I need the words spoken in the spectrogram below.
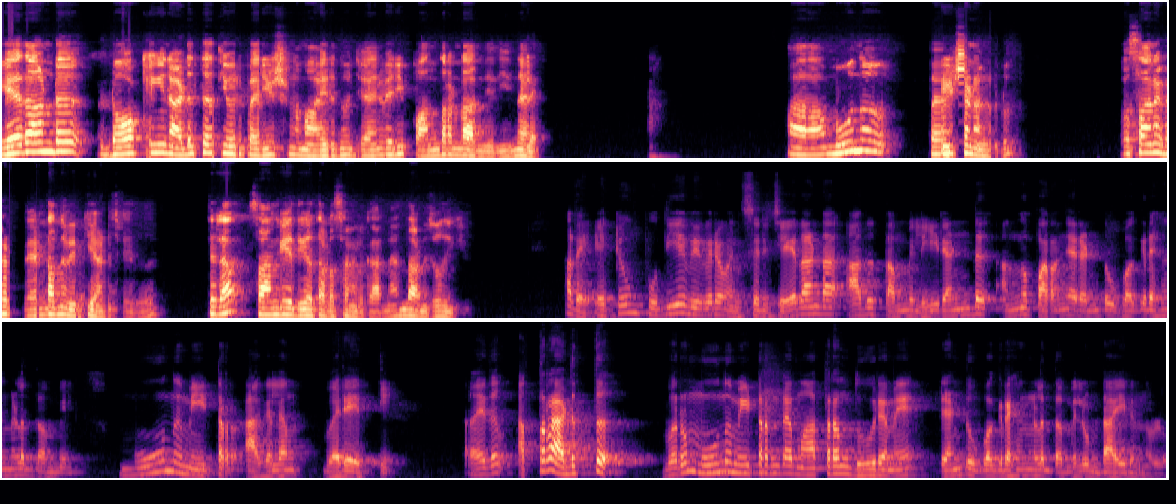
ഏതാണ്ട് ഡോക്കിങ്ങിന് അടുത്തെത്തിയ ഒരു പരീക്ഷണമായിരുന്നു ജനുവരി പന്ത്രണ്ടാം തീയതി ഇന്നലെ. മൂന്ന് പരീക്ഷണങ്ങളും അവസാന ഘട്ടം വേണ്ടെന്ന് വെക്കുകയാണ് ചെയ്തത്. ചില സാങ്കേതിക തടസ്സങ്ങൾ കാരണം എന്താണ് ചോദിക്കും അതെ ഏറ്റവും പുതിയ വിവരം അനുസരിച്ച് ഏതാണ്ട് അത് തമ്മിൽ ഈ രണ്ട് അങ്ങ് പറഞ്ഞ രണ്ട് ഉപഗ്രഹങ്ങളും തമ്മിൽ മൂന്ന് മീറ്റർ അകലം വരെ എത്തി. അതായത് അത്ര അടുത്ത് വെറും മൂന്ന് മീറ്ററിന്റെ മാത്രം ദൂരമേ രണ്ട് ഉപഗ്രഹങ്ങളും തമ്മിൽ ഉണ്ടായിരുന്നുള്ളൂ.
